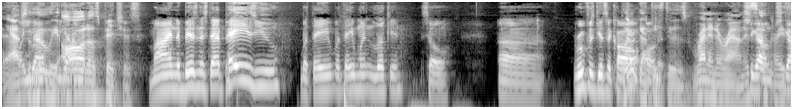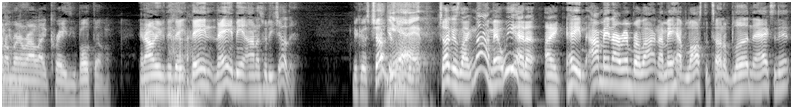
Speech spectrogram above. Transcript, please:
Absolutely, you gotta- all those pictures. Mind the business that pays you, but they but they went looking. So uh, Rufus gets a call. Blair got these it. dudes running around. It's She got so them. crazy. She got them running around like crazy, both of them. And I don't even think they they ain't, they ain't being honest with each other. Because Chuck is Yeah. Chuck is like, nah, man, we had a like, hey, I may not remember a lot, and I may have lost a ton of blood in the accident,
